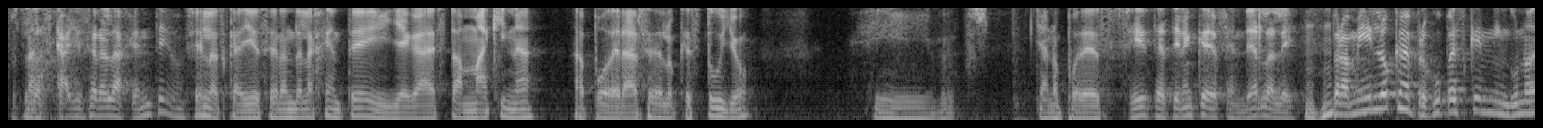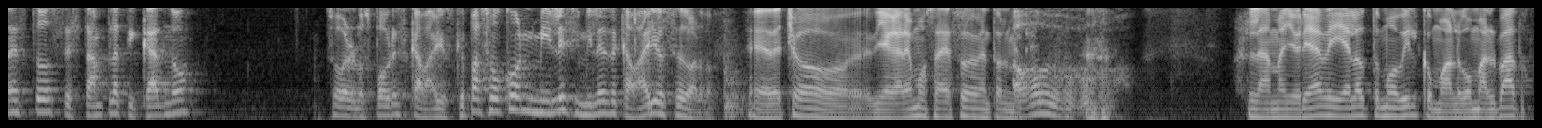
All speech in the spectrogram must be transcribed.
Pues las calles eran la gente. Sí, las calles eran de la gente y llega esta máquina a apoderarse de lo que es tuyo y pues, ya no puedes. Sí, te tienen que defender la ley. Pero a mí lo que me preocupa es que ninguno de estos están platicando sobre los pobres caballos. ¿Qué pasó con miles y miles de caballos, Eduardo? Eh, de hecho, llegaremos a eso eventualmente. Oh. La mayoría veía el automóvil como algo malvado.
